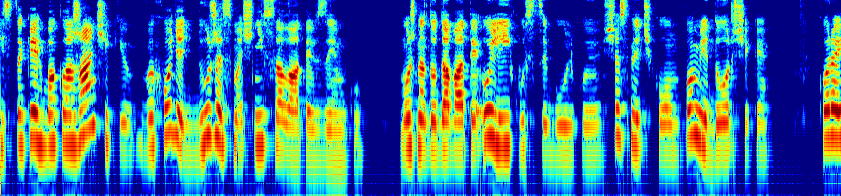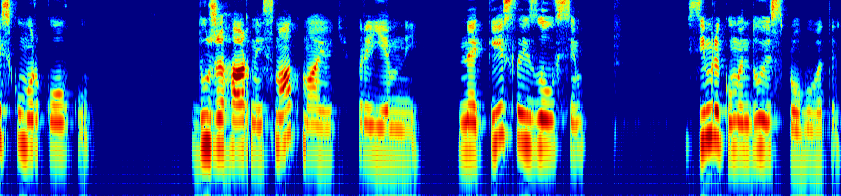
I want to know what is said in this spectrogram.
Із таких баклажанчиків виходять дуже смачні салати взимку. Можна додавати олійку з цибулькою, часничком, помідорчики, корейську морковку. Дуже гарний смак мають, приємний, не кислий зовсім. Всім рекомендую спробувати.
